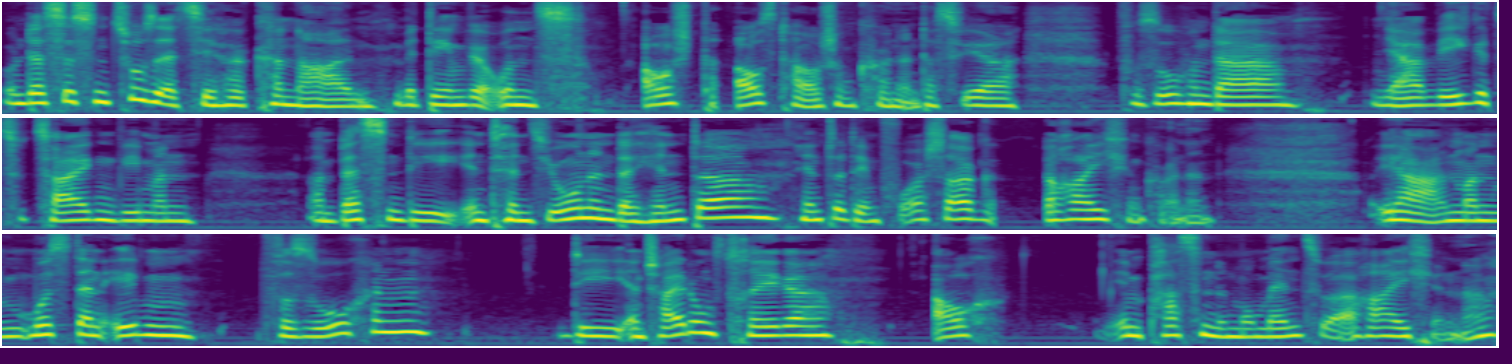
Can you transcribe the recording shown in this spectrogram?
Und das ist ein zusätzlicher Kanal, mit dem wir uns austauschen können, dass wir versuchen, da ja Wege zu zeigen, wie man am besten die Intentionen dahinter, hinter dem Vorschlag erreichen können. Ja, und man muss dann eben versuchen, die Entscheidungsträger auch im passenden Moment zu erreichen. Ne?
